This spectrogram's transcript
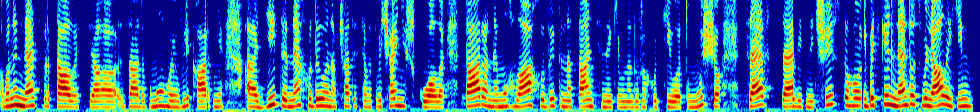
вони не зверталися за допомогою в лікарні. Е, діти не ходили навчатися в звичайні школи. Тара не могла ходити на танці, на які вона дуже хотіла, тому що це все від нечистого, і батьки не дозволяли їм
